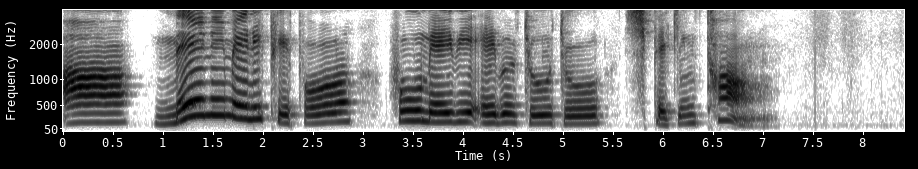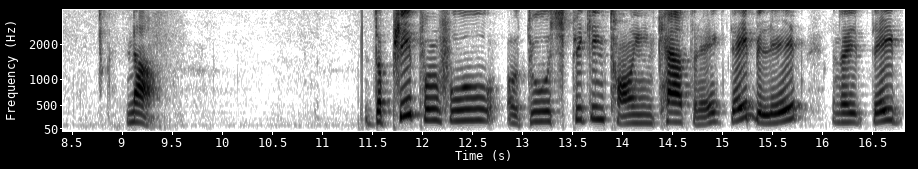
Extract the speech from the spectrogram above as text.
are many, many people who may be able to do speaking tongue. Now, the people who do speaking tongue in Catholic, they believe they,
